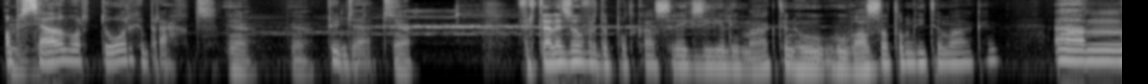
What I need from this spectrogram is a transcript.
op Hmm. cel wordt doorgebracht. Ja, ja, Punt uit. ja. Vertel eens over de podcastreeks die jullie maakten. Hoe, hoe was dat om die te maken? Ehm,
